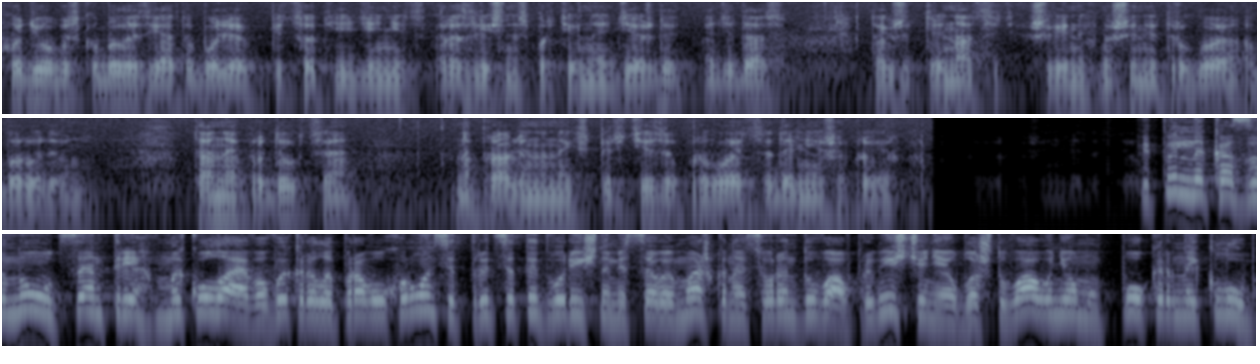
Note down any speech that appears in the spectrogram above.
В ходе обыска было изъято более 500 единиц различной спортивной одежды «Адидас», также 13 швейных машин и другое оборудование. Данная продукция направлена на экспертизу, проводится дальнейшая проверка. Підпильне казино у центрі Миколаєва викрили правоохоронці. 32-річний місцевий мешканець орендував приміщення і облаштував у ньому покерний клуб.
